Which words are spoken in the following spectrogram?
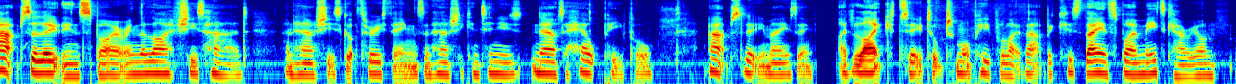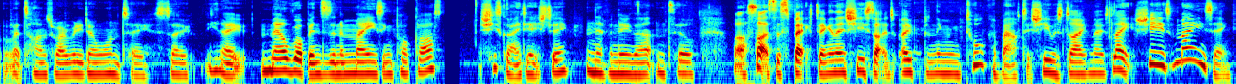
absolutely inspiring the life she's had and how she's got through things and how she continues now to help people. Absolutely amazing. I'd like to talk to more people like that because they inspire me to carry on at times where I really don't want to. So, you know, Mel Robbins is an amazing podcast she's got ADHD. Never knew that until, well, I started suspecting, and then she started opening and talk about it. She was diagnosed late. She's amazing.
